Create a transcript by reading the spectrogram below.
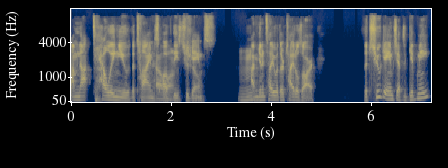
I'm not telling you the times How of long? these two Sure. games. Mhm. I'm going to tell you what their titles are. The two games you have to give me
